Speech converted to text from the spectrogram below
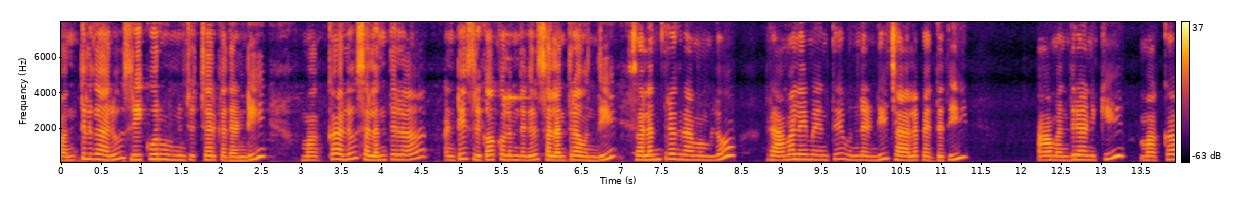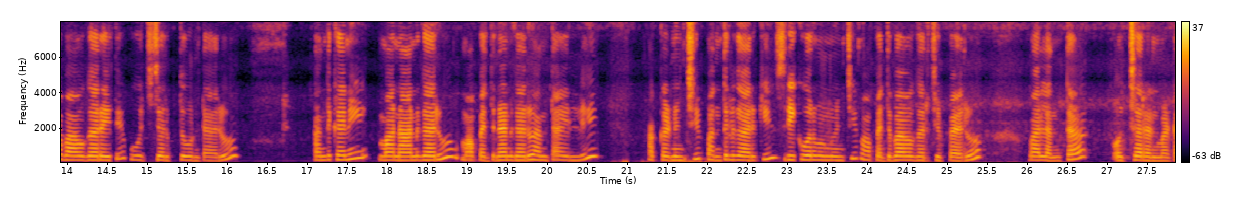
పంతులు గారు శ్రీకూర్మం నుంచి వచ్చారు కదండి. మా అక్కలు సలంత్ర అంటే శ్రీకాకుళం దగ్గర సలంత్ర ఉంది. సలంత్ర గ్రామంలో రామాలయం అయితే ఉందండి చాలా పెద్దది. ఆ మందిరానికి మా అక్క బావగారు అయితే పూజ జరుపుతూ ఉంటారు. అందుకని మా నాన్నగారు మా పెద్దనాన్నగారు అంతా వెళ్ళి అక్కడి నుంచి పంతులు గారికి శ్రీకూర్మం నుంచి మా పెద్ద బావ గారు చెప్పారు. వాళ్ళంతా వచ్చారనమాట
